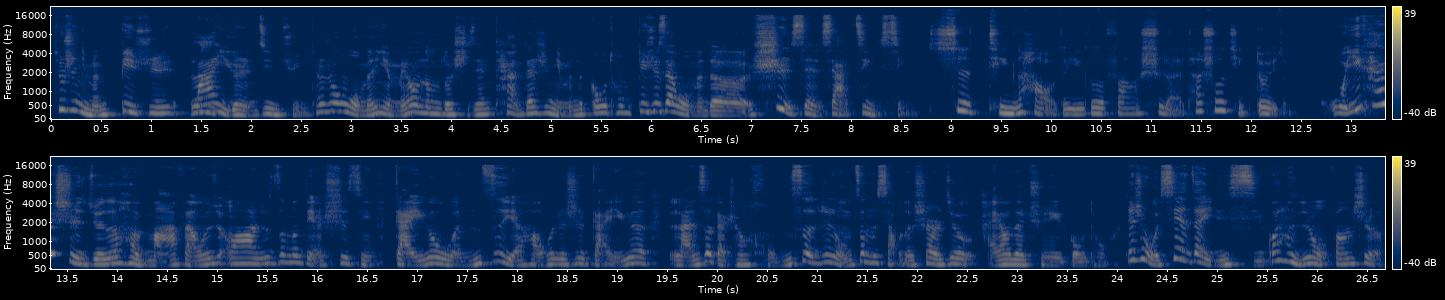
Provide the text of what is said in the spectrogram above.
就是你们必须拉一个人进群。他说我们也没有那么多时间看，但是你们的沟通必须在我们的视线下进行，是挺好的一个方式来。他说挺对的。我一开始觉得很麻烦，我就哇，就这么点事情，改一个文字也好，或者是改一个蓝色改成红色这种这么小的事儿，就还要在群里沟通。但是我现在已经习惯了这种方式了，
